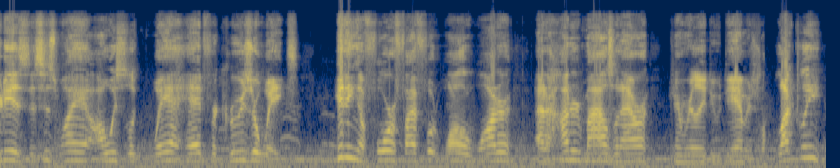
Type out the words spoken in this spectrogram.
It is. This is why I always look way ahead for cruiser wakes. Hitting a four or five foot wall of water at 100 miles an hour can really do damage. Luckily,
